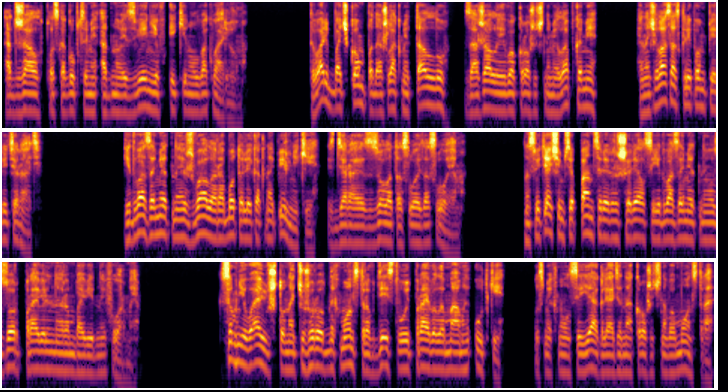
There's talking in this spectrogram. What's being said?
отжал плоскогубцами одно из звеньев и кинул в аквариум. Тварь бочком подошла к металлу, зажала его крошечными лапками и начала со скрипом перетирать. Едва заметные жвала работали как напильники, сдирая с золота слой за слоем. На светящемся панцире расширялся едва заметный узор правильной ромбовидной формы. «Сомневаюсь, что на чужеродных монстров действуют правила мамы-утки», усмехнулся я, глядя на крошечного монстра,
